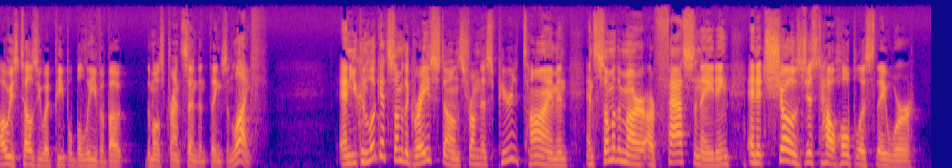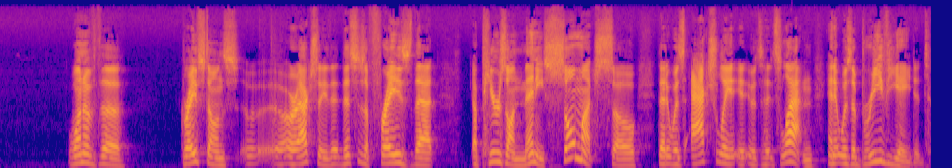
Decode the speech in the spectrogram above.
always tells you what people believe about the most transcendent things in life. And you can look at some of the gravestones from this period of time, and, and some of them are, are fascinating, and it shows just how hopeless they were. One of the gravestones, uh, or actually, this is a phrase that appears on many, so much so that it was actually, it's Latin, and it was abbreviated.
